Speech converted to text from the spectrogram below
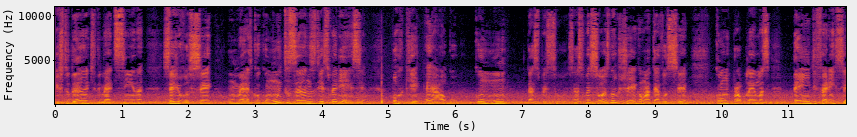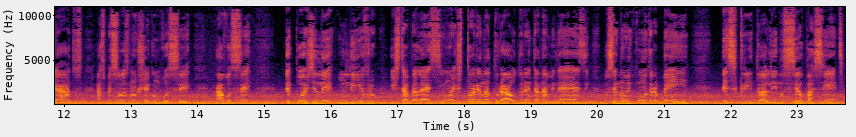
estudante de medicina, seja você um médico com muitos anos de experiência, porque é algo comum das pessoas. As pessoas não chegam até você com problemas bem diferenciados, as pessoas não chegam você a você depois de ler um livro estabelece uma história natural durante a anamnese, você não encontra bem descrito ali no seu paciente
